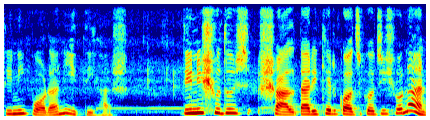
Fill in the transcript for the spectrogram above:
তিনি পড়ান ইতিহাস। তিনি শুধু সাল তারিখের কচকচি শোনান,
